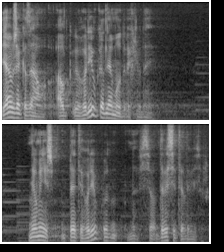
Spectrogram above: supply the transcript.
Я вже казав, горівка для мудрих людей. Не вмієш пити горівку, все, дивися телевізор.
